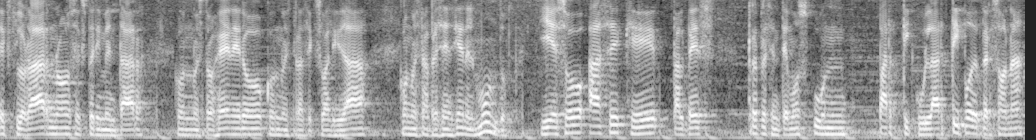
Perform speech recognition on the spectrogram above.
explorarnos, experimentar con nuestro género, con nuestra sexualidad, con nuestra presencia en el mundo. Y eso hace que tal vez representemos un particular tipo de persona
